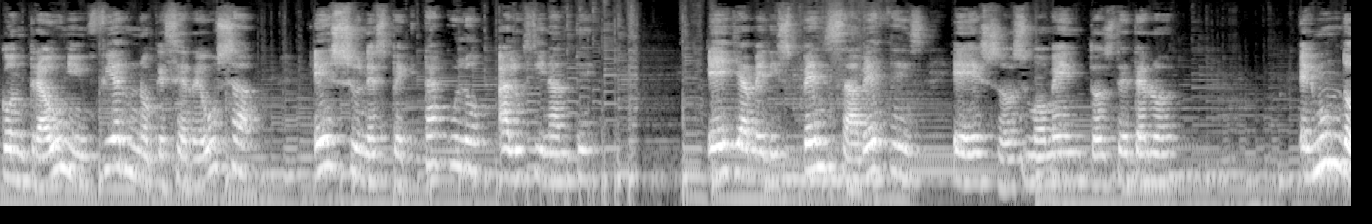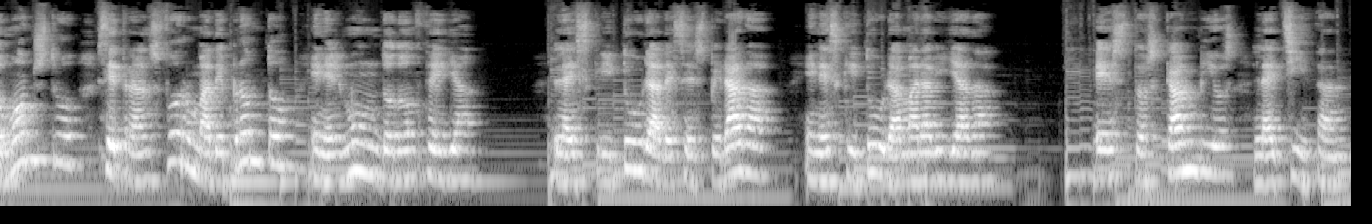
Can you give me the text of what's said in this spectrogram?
contra un infierno que se rehúsa es un espectáculo alucinante. Ella me dispensa a veces esos momentos de terror. El mundo monstruo se transforma de pronto en el mundo doncella. La escritura desesperada en escritura maravillada. Estos cambios la hechizan.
